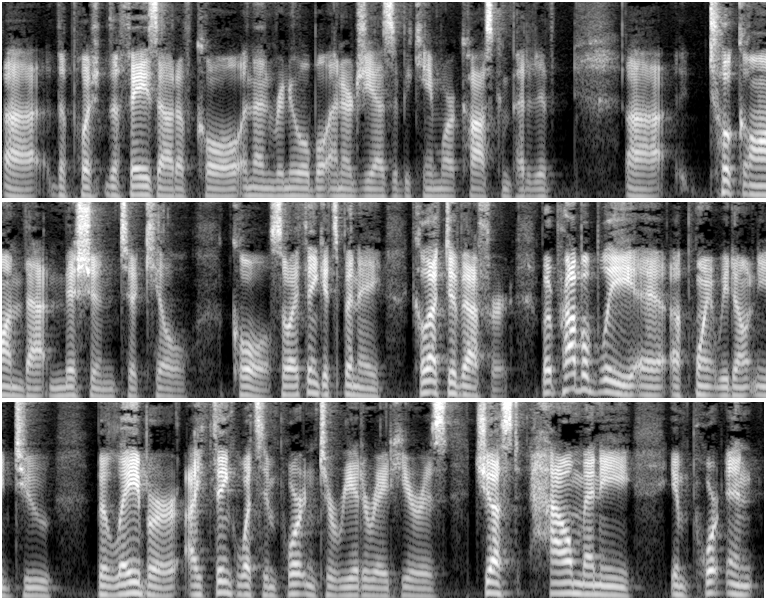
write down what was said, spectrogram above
uh, the push, the phase out of coal, and then renewable energy, as it became more cost competitive, uh, took on that mission to kill coal. So I think it's been a collective effort, but probably a, a point we don't need to belabor. I think what's important to reiterate here is just how many important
